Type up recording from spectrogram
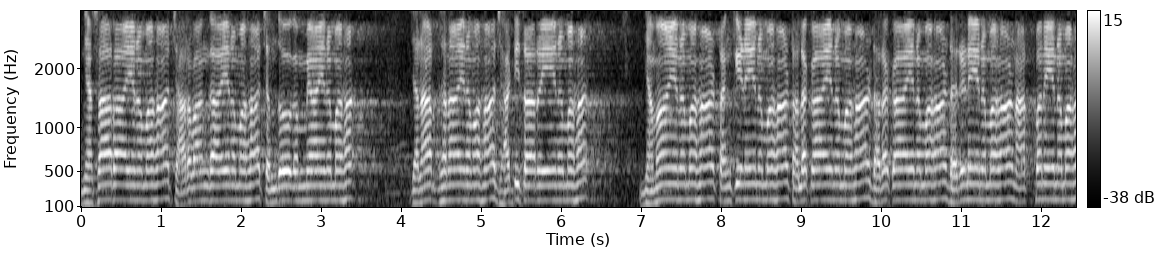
ಜ್ಞಸಾರಾಯ ನಮಃ ಚಾರ್ವಾಂಗಾಯ ನಮಃ ಚಂದೋಗಮ್ಯಾಯ ನಮಃ ಜನಾರ್ದನಾಯ ನಮಃ ಝಾಟಿತಾರಯೇ ನಮಃ ಜ್ಞಮಾಯ ನಮಃ ಟಂಕಿಣೇ ನಮಃ ಟಲಕಾಯ ನಮಃ ಢರಕಾಯ ನಮಃ ಢರಿಣೇ ನಮಃ ನಾತ್ಮನೇ ನಮಃ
